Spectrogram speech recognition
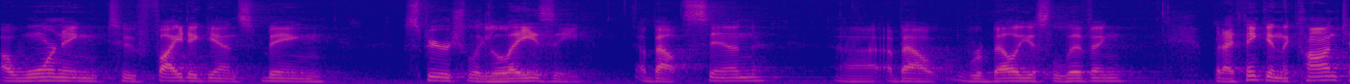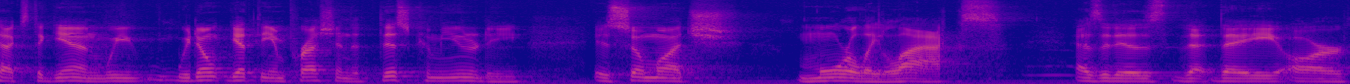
a warning to fight against being spiritually lazy about sin, uh, about rebellious living. But I think in the context, again, we, we don't get the impression that this community is so much morally lax as it is that they are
